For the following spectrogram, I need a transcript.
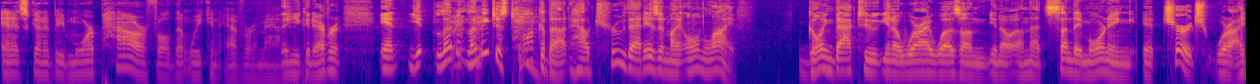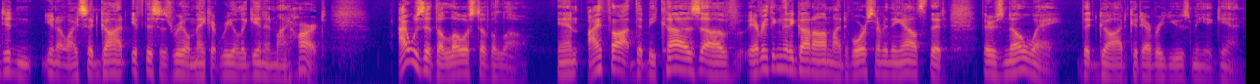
and it's going to be more powerful than we can ever imagine. Than you can ever. And you, let me let me just talk about how true that is in my own life. Going back to you know where I was on you know on that Sunday morning at church where I didn't you know I said God if this is real make it real again in my heart. I was at the lowest of the low. And I thought that because of everything that had gone on, my divorce and everything else, that there's no way that God could ever use me again.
